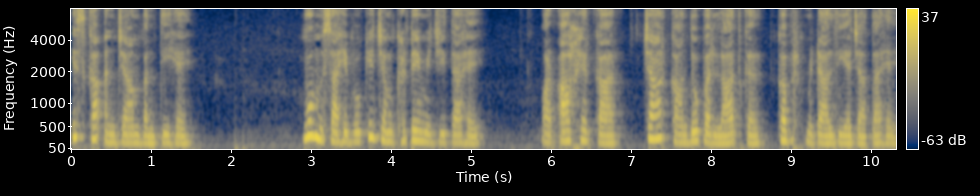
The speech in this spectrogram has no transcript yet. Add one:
اس کا انجام بنتی ہے۔ وہ مصاحبوں کے جمگھٹے میں جیتا ہے اور آخر کار چار کاندوں پر لاد کر قبر میں ڈال دیا جاتا ہے۔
